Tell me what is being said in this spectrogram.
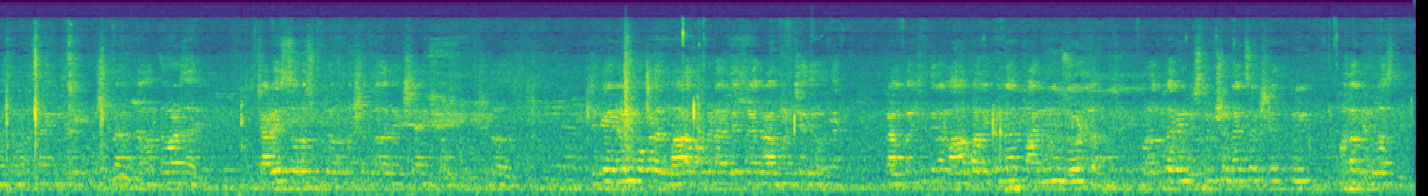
तुम्हाला सांगितलं एकूण झाली चाळीस चौरस फुटावरून शुल्क झालं एकशे ऐंशी शुल्क झालं जे काही नवीन पकड बारा पकड आले सगळ्या ग्रामपंचायती होत्या ग्रामपंचायतीला महापालिकेनं पाणी म्हणून जोडलं परंतु तरी डिस्क्रिप्शन विषय तुम्ही मला घेतलाच नाही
